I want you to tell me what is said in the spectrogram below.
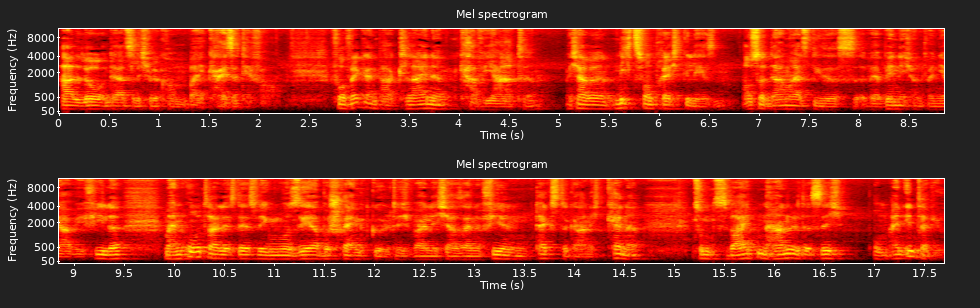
Hallo und herzlich willkommen bei Kaiser TV. Vorweg ein paar kleine Kaviate. Ich habe nichts von Precht gelesen, außer damals dieses Wer bin ich und wenn ja, wie viele. Mein Urteil ist deswegen nur sehr beschränkt gültig, weil ich ja seine vielen Texte gar nicht kenne. Zum Zweiten handelt es sich um ein Interview.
